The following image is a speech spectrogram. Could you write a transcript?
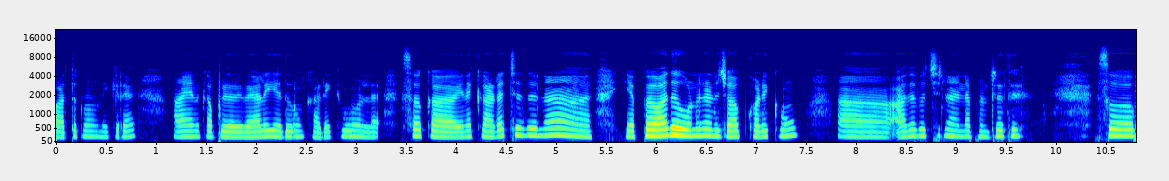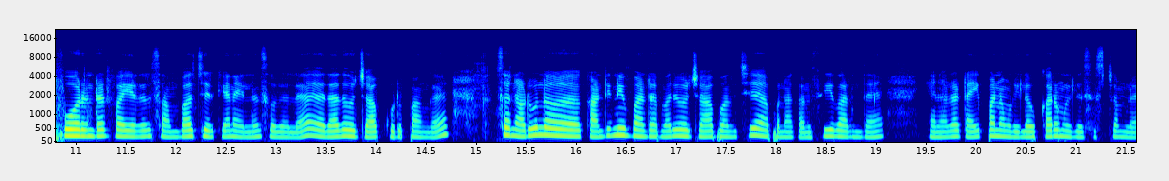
பார்த்துக்கணும்னு நினைக்கிறேன். ஆனால் எனக்கு அப்படி ஒரு வேலை எதுவும் கிடைக்கவும் இல்லை. ஸோ க எனக்கு கிடச்சதுன்னா எப்போவாவது ஒன்று ரெண்டு ஜாப் கிடைக்கும். அதை வச்சு நான் என்ன பண்ணுறது so four hundred five hundred சம்பாதிச்சிருக்கேன். நான் இல்லைன்னு சொல்லலை. ஏதாவது ஒரு ஜாப் கொடுப்பாங்க. ஸோ நடுவில் கண்டினியூ பண்ணுற மாதிரி ஒரு ஜாப் வந்துச்சு. அப்போ நான் கன்சீவாக இருந்தேன். என்னால் டைப் பண்ண முடியல உட்கார முடியல சிஸ்டமில்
